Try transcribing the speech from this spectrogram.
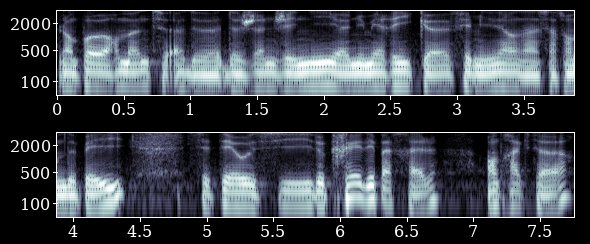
l'empowerment le, de, de, jeunes génies numériques féminins dans un certain nombre de pays. C'était aussi de créer des passerelles entre acteurs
